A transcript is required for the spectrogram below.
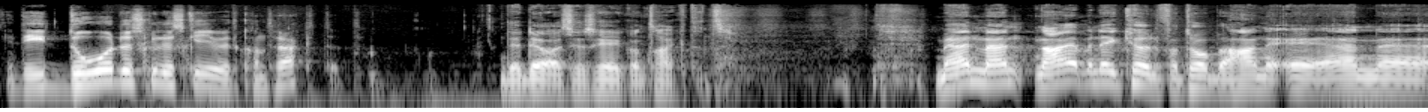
Det är då du skulle skriva ut kontraktet. Det är då jag ska skriva kontraktet. Men, men, nej, men det är kul för Tobbe. Han är en, eh,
